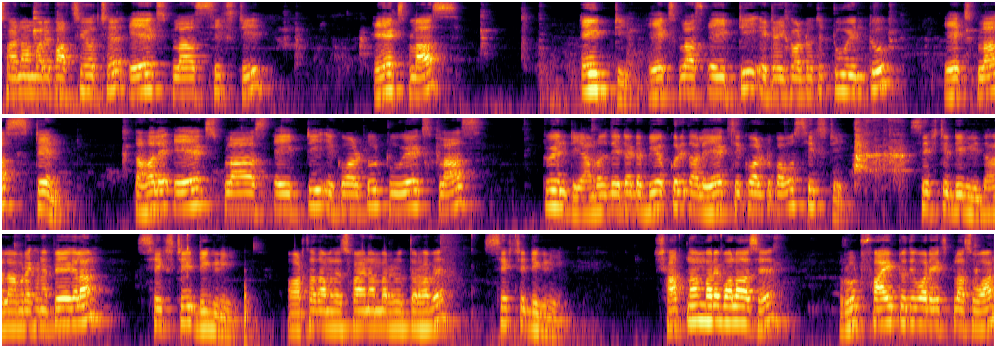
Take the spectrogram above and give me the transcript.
ছয় নম্বরে পাচ্ছি হচ্ছে x plus sixty, x plus eighty, x plus eighty, এটা ইকুয়াল টু হচ্ছে two into x plus ten. তাহলে x plus eighty equal to two x plus twenty. আমরা যদি এটা এটা বিয়োগ করি, তাহলে এক্স ইকুয়াল টু পাবো সিক্সটি। Sixty degree. তাহলে আমরা এখানে পেয়ে গেলাম সিক্সটি ডিগ্রি। অর্থাৎ আমাদের ছয় নম্বরের উত্তর হবে সিক্সটি ডিগ্রি। সাত নম্বরে বলা আছে five to the power x plus one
